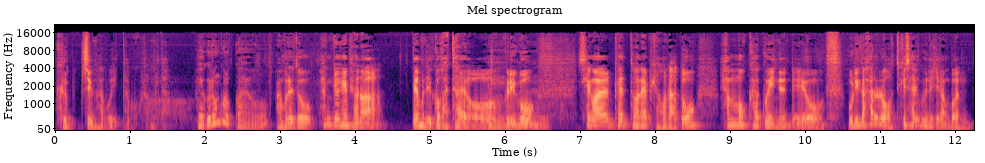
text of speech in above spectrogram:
급증하고 있다고 그럽니다. 왜 그런 걸까요? 아무래도 환경의 변화 때문일 것 같아요. 네. 그리고 생활 패턴의 변화도 한몫하고 있는데요. 우리가 하루를 어떻게 살고 있는지를 한번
